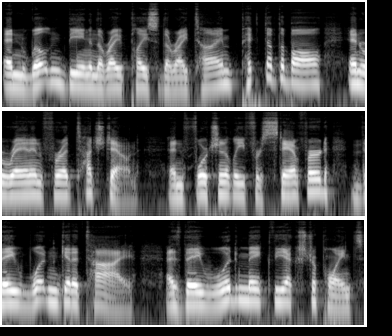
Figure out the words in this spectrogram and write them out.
and Wilton, being in the right place at the right time, picked up the ball and ran in for a touchdown. And fortunately for Stanford, they wouldn't get a tie, as they would make the extra point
